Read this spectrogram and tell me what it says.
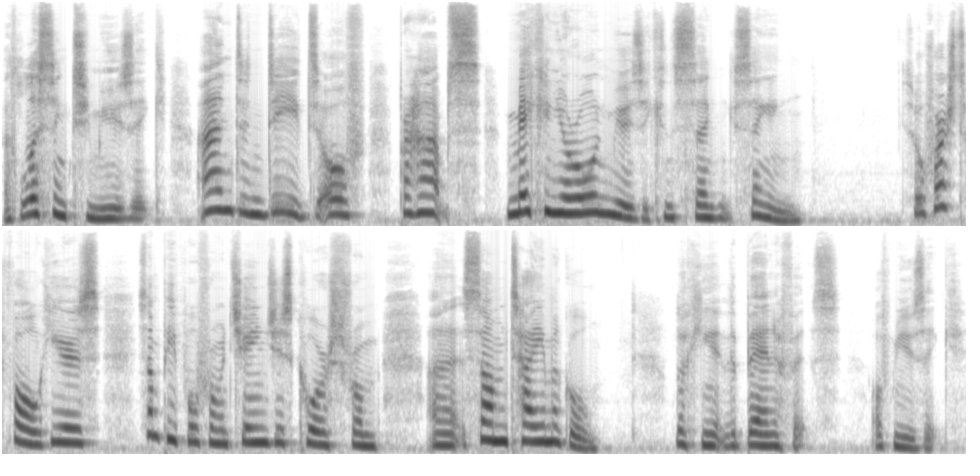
of listening to music, and indeed of perhaps making your own music and sing, singing. So, first of all, here's some people from a changes course from uh, some time ago looking at the benefits of music.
